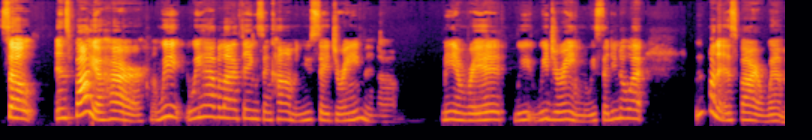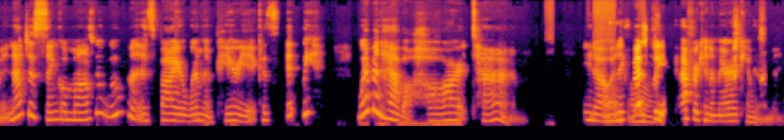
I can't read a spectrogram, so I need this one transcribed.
So inspire her. We we have a lot of things in common. You say dream, and um, me and Red, we we dreamed. We said, you know what? We want to inspire women, not just single moms. We, we want to inspire women, period. Because we women have a hard time, you know, and especially African American women.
